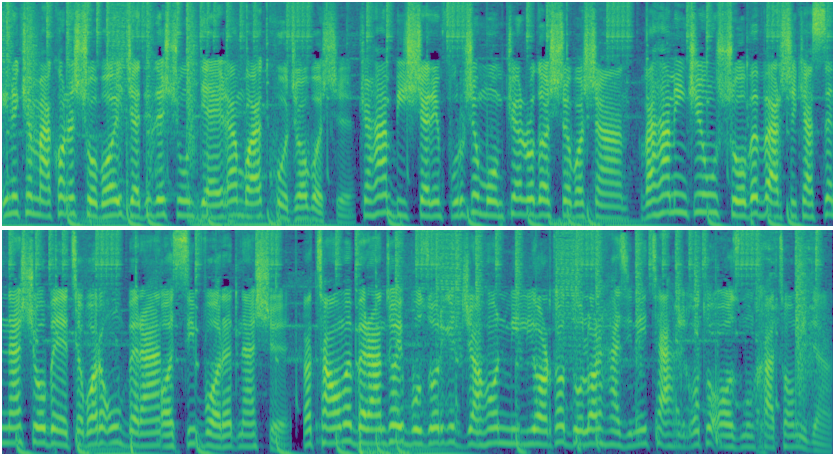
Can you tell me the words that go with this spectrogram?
اینه که مکان شعبه جدیدشون دقیقا باید کجا باشه. که هم بیشترین فروش ممکن رو داشته باشن و هم اینکه اون شعبه ورشکسته نشه و به اعتبار اون برند آسیب وارد نشه. و تمام برندهای بزرگ جهان میلیاردها دلار هزینه تحقیقات و آزمون خطا میدن.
